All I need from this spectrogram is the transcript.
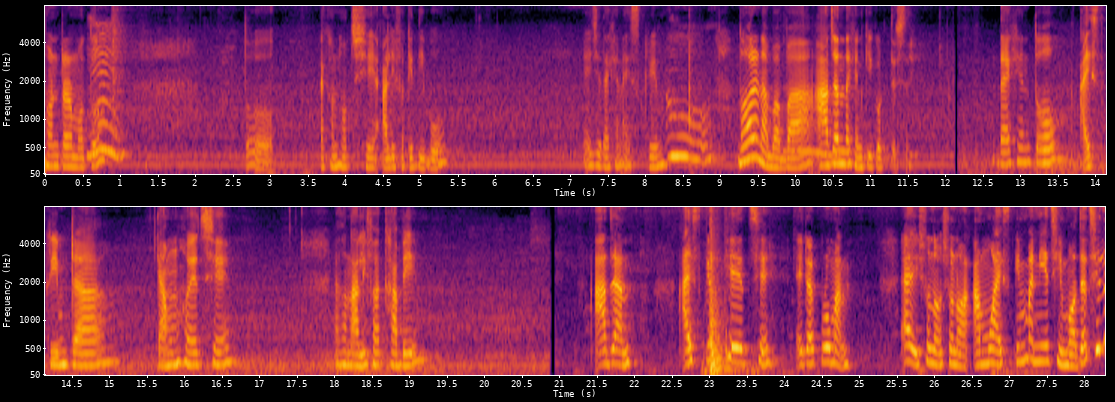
ঘণ্টার মতো। তো এখন হচ্ছে আলিফাকে দিব। এই যে দেখেন আইসক্রিম ধরে না বাবা, আজান দেখেন কি করতেছে। দেখেন তো আইসক্রিমটা কেমন হয়েছে? এখন আলিফা খাবে। আজান আইসক্রিম খেয়েছে, এটার প্রমাণ। এই, শোনো শোনো, আম্মু আইসক্রিম বানিয়েছি, মজা ছিল?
